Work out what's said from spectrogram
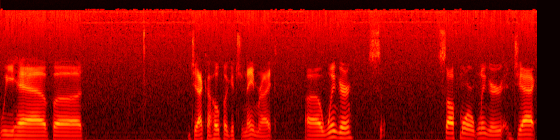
We have uh, Jack. I hope I get your name right. Uh, winger, s- sophomore winger Jack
